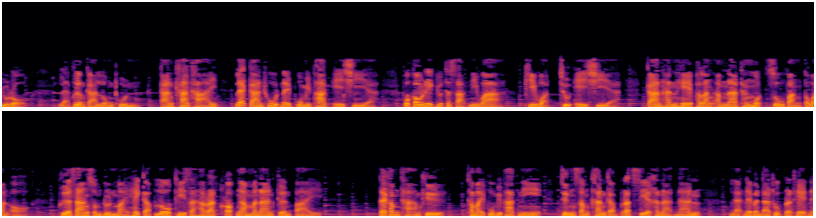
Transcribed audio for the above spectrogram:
ยุโรป และเพิ่มการลงทุน การค้าขายและการทูตในภูมิภาคเอเชีย พวกเขาเรียกยุทธศาสตร์นี้ว่า Pivot to Asia การหันเหพลังอำนาจทั้งหมดสู่ฝั่งตะวันออก พื่อสร้างสมดุลใหม่ให้กับโลกที่สหรัฐครอบงำมานานเกินไป แต่คำถามคือทำไมภูมิภาคนี้ถึงสำคัญกับรัสเซียขนาดนั้น และในบรรดาทุกประเทศใน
